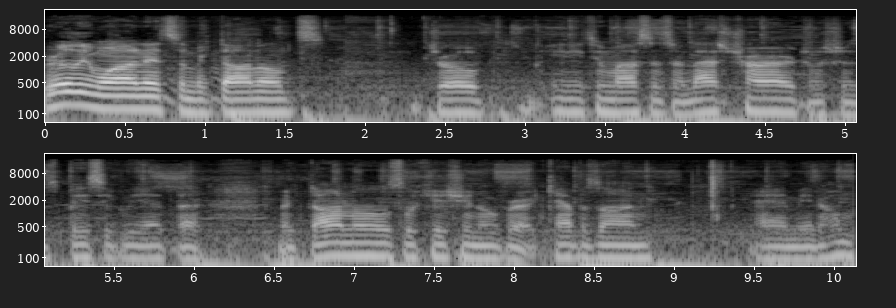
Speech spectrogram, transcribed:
really wanted some McDonald's. Drove 82 miles since our last charge, which was basically at the McDonald's location over at Cabazon, and made it home.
